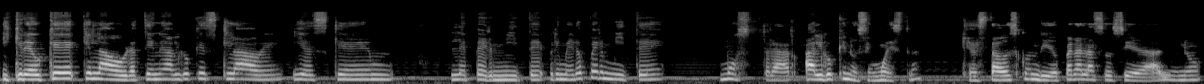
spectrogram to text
Y creo que, que la obra tiene algo que es clave y es que mm, le permite, primero permite mostrar algo que no se muestra, que ha estado escondido para la sociedad uno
